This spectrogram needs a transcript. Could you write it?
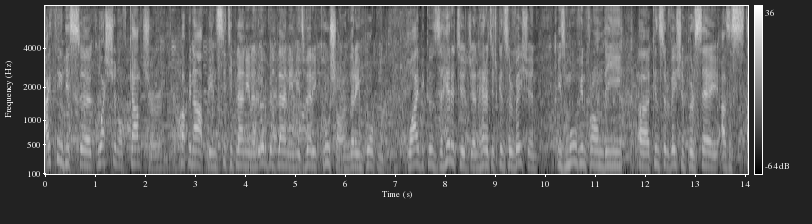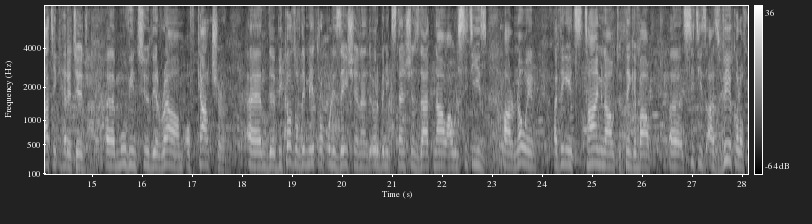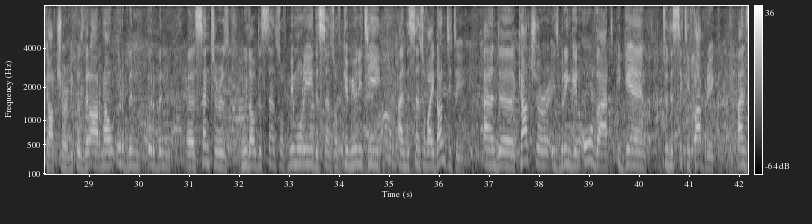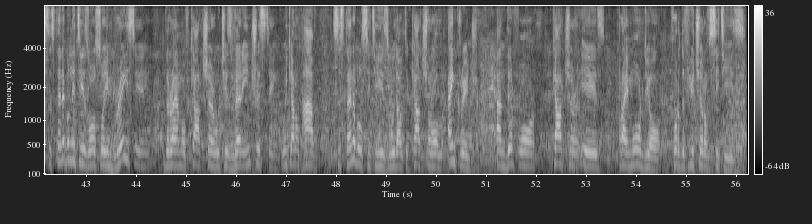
I think this uh, question of culture popping up in city planning and urban planning is very crucial and very important. Why? Because heritage and heritage conservation is moving from the uh, conservation per se as a static heritage, uh, moving to the realm of culture. And uh, because of the metropolization and urban extensions that now our cities are knowing, I think it's time now to think about uh, cities as vehicle of culture because there are now urban urban uh, centers without the sense of memory, the sense of community, and the sense of identity. And uh, culture is bringing all that again to the city fabric. And sustainability is also embracing the realm of culture, which is very interesting. We cannot have sustainable cities without a cultural anchorage, and therefore culture is primordial for the future of cities.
